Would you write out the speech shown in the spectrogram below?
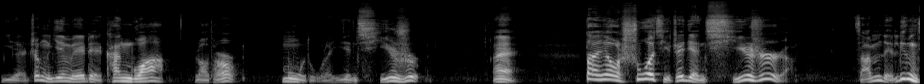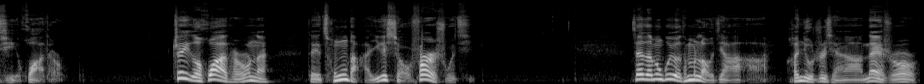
也正因为这看瓜，老头目睹了一件奇事，哎，但要说起这件奇事啊，咱们得另起话头。这个话头呢，得从打一个小贩说起。在咱们鬼友他们老家啊，很久之前啊，那时候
